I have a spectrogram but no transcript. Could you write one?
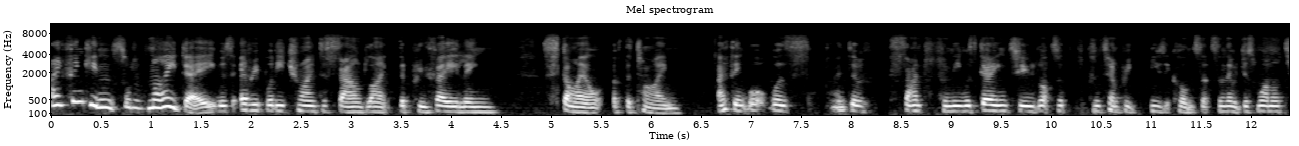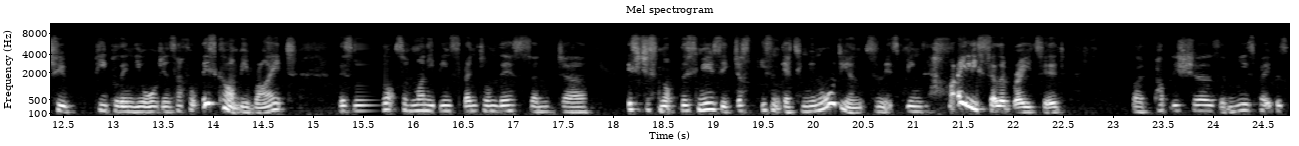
I think in sort of my day was everybody trying to sound like the prevailing style of the time. I think what was kind of sad for me was going to lots of contemporary music concerts and there were just one or two people in the audience. I thought, this can't be right. There's lots of money being spent on this and uh, it's just not, this music just isn't getting an audience and it's being highly celebrated by publishers and newspapers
